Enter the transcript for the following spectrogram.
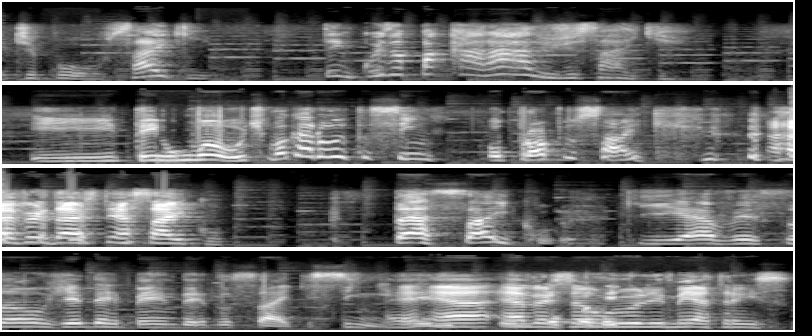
tipo, o Psyche tem coisa pra caralho de Psyche. E tem uma última garota, sim. O próprio Psyche. Ah, é verdade, tem a Psycho. Tá a Psycho, que é a versão Genderbender do Psyche. Sim. É, ele, é a, é a versão poder... Rule 63.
